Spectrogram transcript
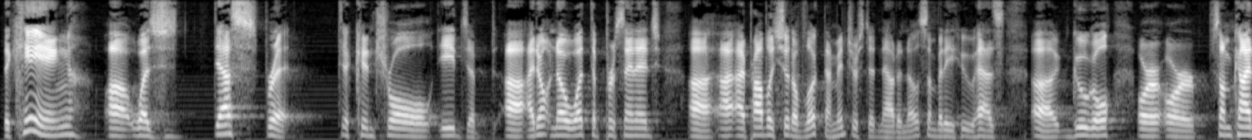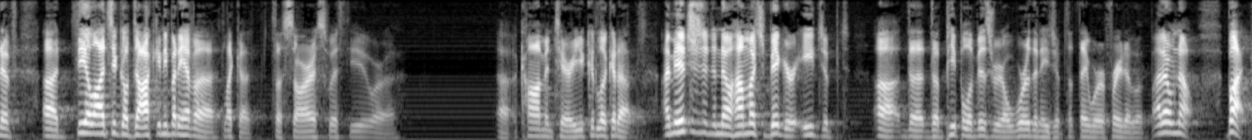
The king uh, was desperate to control Egypt uh, I don't know what the percentage. Uh, I, I, probably should have looked. I'm interested now to know somebody who has uh, Google or, or some kind of uh, theological doc. Anybody have a like a thesaurus with you or a, a, commentary? You could look it up. I'm interested to know how much bigger Egypt. Uh, the, the people of Israel were than Egypt that they were afraid of. I don't know. But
